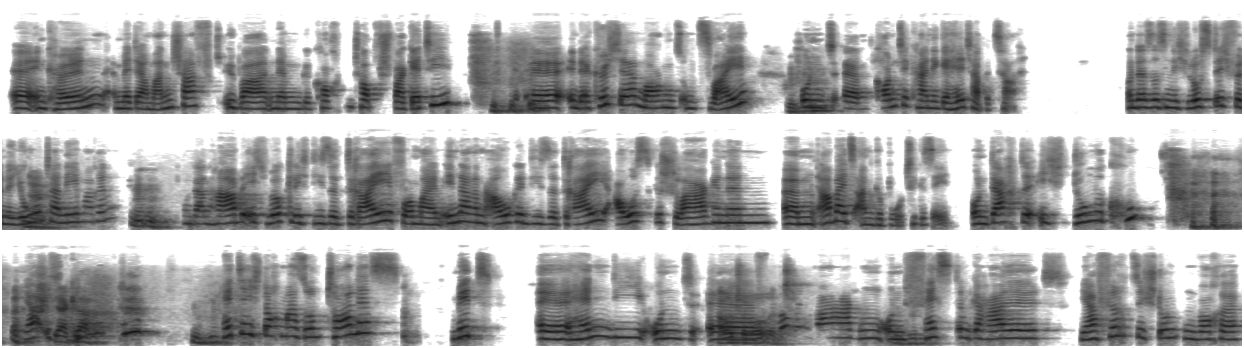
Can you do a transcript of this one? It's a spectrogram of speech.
äh, in Köln mit der Mannschaft über einem gekochten Topf Spaghetti äh, in der Küche morgens um zwei mhm. und äh, konnte keine Gehälter bezahlen. Und das ist nicht lustig für eine Jungunternehmerin. Mhm. Und dann habe ich wirklich diese drei vor meinem inneren Auge, diese drei ausgeschlagenen ähm, Arbeitsangebote gesehen und dachte, ich dumme Kuh. ja, ich ja, klar. Hätte ich doch mal so ein tolles mit äh, Handy und äh, Firmenwagen und, und mhm. festem Gehalt, ja, 40 Stunden Woche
